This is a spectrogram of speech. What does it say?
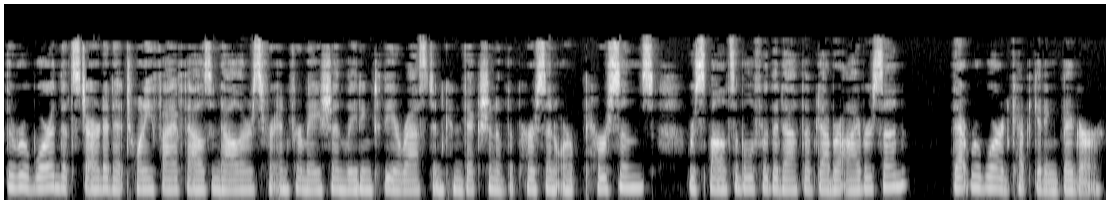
The reward that started at $25,000 for information leading to the arrest and conviction of the person or persons responsible for the death of Deborah Iverson, that reward kept getting bigger.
